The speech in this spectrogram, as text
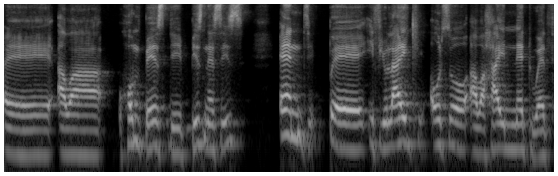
uh, our home-based businesses, and uh, if you like, also our high net worth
